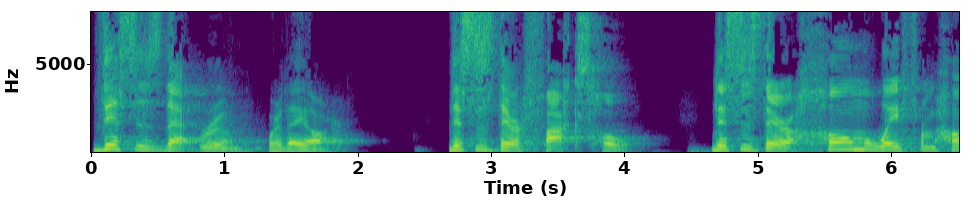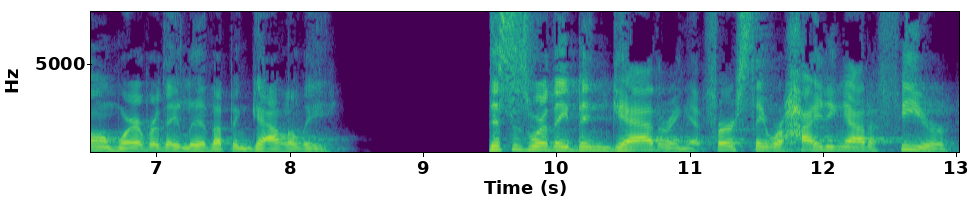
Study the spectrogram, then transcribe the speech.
This is that room where they are. This is their foxhole. This is their home away from home, wherever they live up in Galilee. This is where they've been gathering. At first, they were hiding out of fear,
